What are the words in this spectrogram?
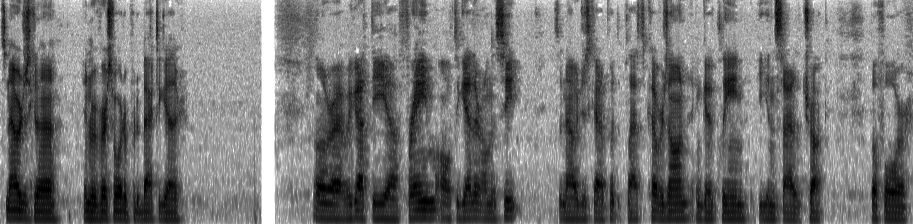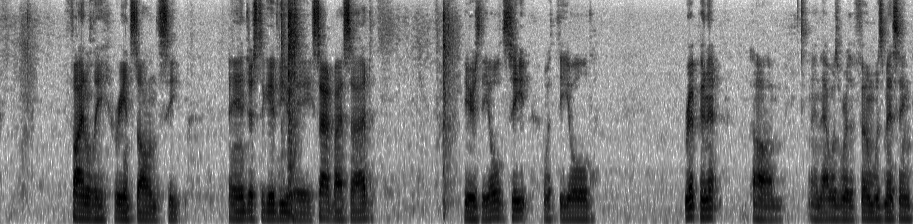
So now we're just gonna, in reverse order, put it back together. All right, we got the uh, frame all together on the seat. So now we just gotta put the plastic covers on and go clean the inside of the truck before finally reinstalling the seat. And just to give you a side by side, here's the old seat with the old rip in it. Um, and that was where the foam was missing.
